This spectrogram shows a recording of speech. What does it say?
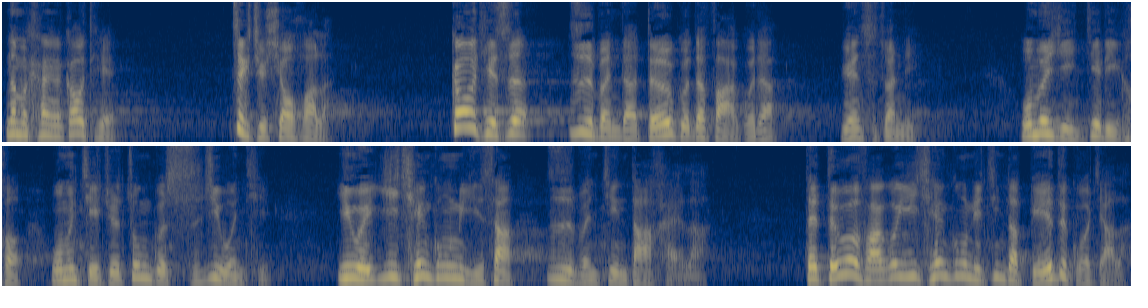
那么看看高铁，这个就消化了。高铁是日本的、德国的、法国的原始专利，我们引进了以后，我们解决中国实际问题，因为一千公里以上，日本进大海了。在德国、法国一千公里进到别的国家了，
